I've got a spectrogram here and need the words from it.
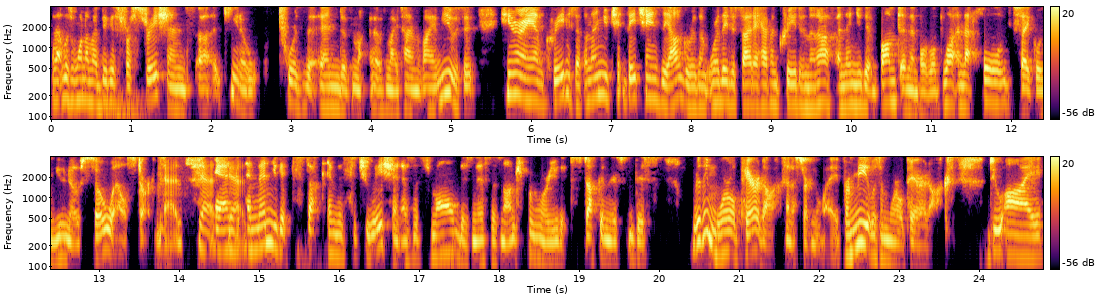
And that was one of my biggest frustrations, uh, you know, towards the end of my, of my time at I Am You is that here I am creating stuff and then you ch- they change the algorithm or they decide I haven't created enough and then you get bumped and then blah, blah, blah. And that whole cycle, you know, so well starts. Yes, yes, and, yes. And then you get stuck in this situation as a small business, as an entrepreneur, you get stuck in this, this really moral paradox in a certain way. For me, it was a moral paradox. Do I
